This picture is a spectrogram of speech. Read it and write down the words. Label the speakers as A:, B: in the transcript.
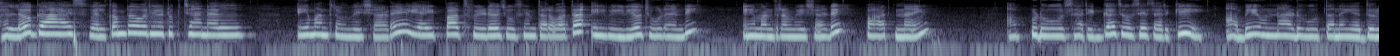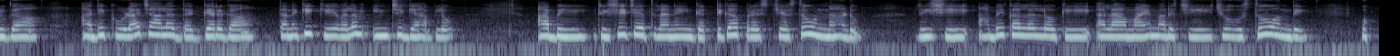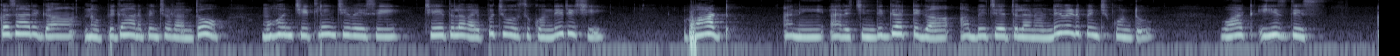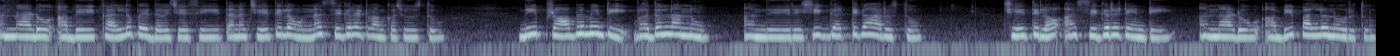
A: Hello guys welcome to our YouTube channel ఏ మంత్రం వేశాడే eight parts video చూసిన తర్వాత ఈ వీడియో చూడండి. ఏ మంత్రం వేశాడే పార్ట్ నైన్. అప్పుడు సరిగ్గా చూసేసరికి అభి ఉన్నాడు తన ఎదురుగా. అది కూడా చాలా దగ్గరగా తనకి కేవలం ఇంచు గ్యాప్లో అభి రిషి చేతులని గట్టిగా ప్రెస్ చేస్తూ ఉన్నాడు. రిషి అభి కళ్ళల్లోకి అలా మైమరిచి చూస్తూ ఉంది. ఒక్కసారిగా నొప్పిగా అనిపించడంతో మొహం చిట్లించి వేసి చేతుల వైపు చూసుకుంది రిషి. వాట్? అని అరిచింది గట్టిగా అభి చేతుల నుండి విడిపించుకుంటూ. What is this? అన్నాడు అభి కళ్ళు పెద్దవి చేసి తన చేతిలో ఉన్న సిగరెట్ వంక చూస్తూ. నీ ప్రాబ్లం ఏంటి? వదులు నన్ను అంది రిషి గట్టిగా అరుస్తూ. చేతిలో ఆ సిగరెట్ ఏంటి? అన్నాడు అభి పళ్ళు నూరుతూ.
